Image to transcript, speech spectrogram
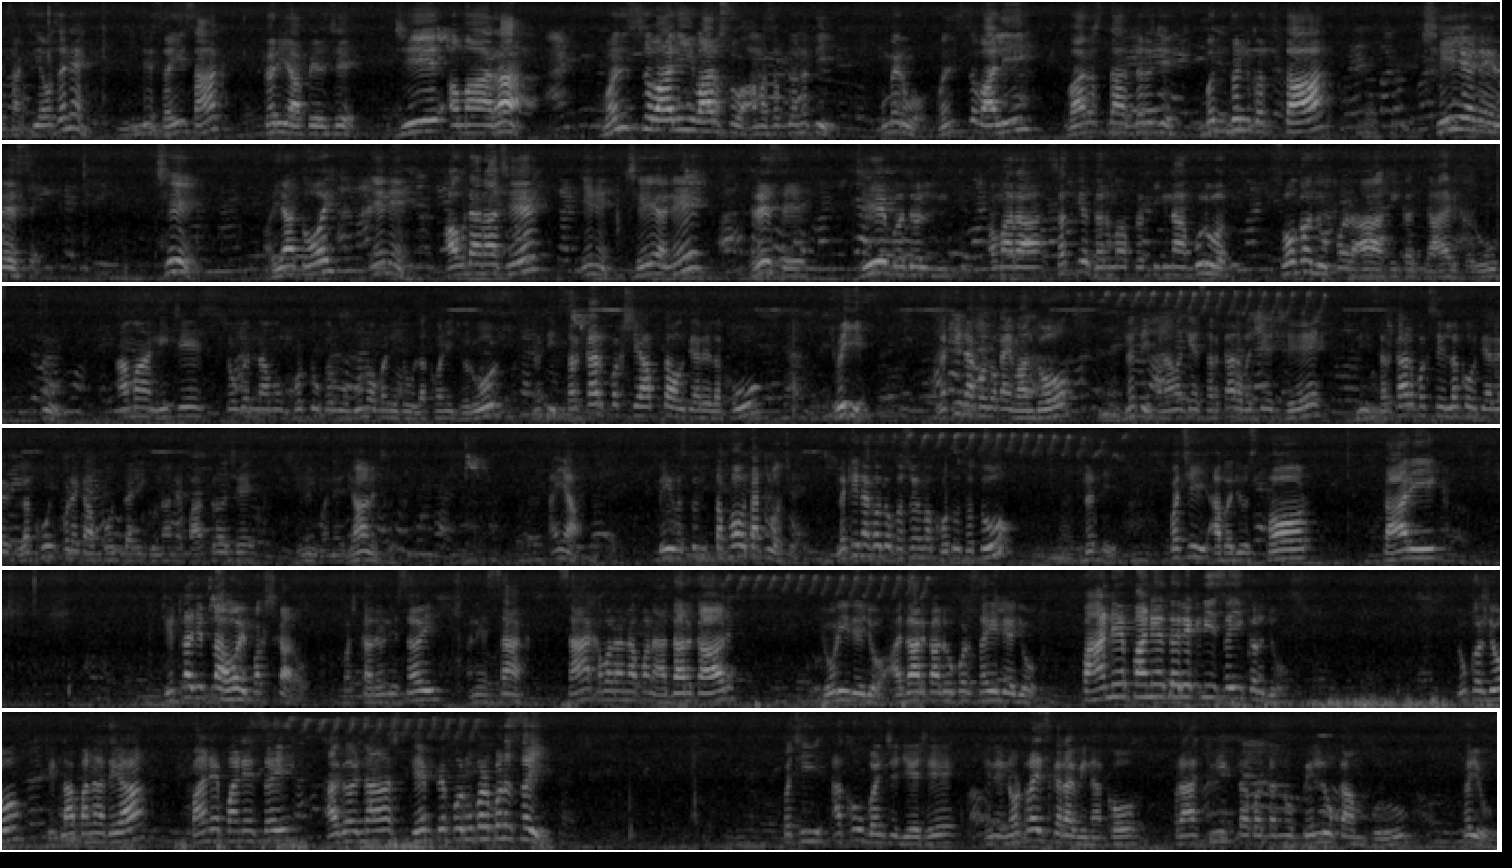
એ સાક્ષી આવશે ને? જે સહી સાખ કરી આપેલ છે. જે અમારા વંશવાલી વારસો, આમાં શબ્દ નથી. ઉમેરવો. વંશવાલી વારસદાર દરજે બંધન કરતા છે અને રહેશે. છે. હયાત હોય એને આવનારા છે, એને છે અને રહેશે. જે બદલ અમારા સત્ય ધર્મ પ્રતિજ્ઞાપૂર્વક સોગંદ ઉપર આ હકીકત જાહેર કરું છું. આમાં નીચે સોગંદનામું ખોટું કરવું ગુનો બની જવું લખવાની જરૂર નથી. સરકાર પક્ષે આપતા હોય ત્યારે લખવું જોઈએ. લખી નાખો તો કાંઈ વાંધો નથી. પણ આમાં ક્યાંય સરકાર વચ્ચે છે નહીં. સરકાર પક્ષે લખો ત્યારે લખવું જ પડે કે આ ફોજદારી ગુનાને પાત્ર છે. એની મને જાણ છે. અહીંયા બે વસ્તુનો તફાવત આટલો છે. લખી નાખો તો કશું એમાં ખોટું થતું નથી. પછી આ બાજુ સ્થળ, તારીખ, જેટલા જેટલા હોય પક્ષકારો. પક્ષકારોની સહી અને શાખ. શાખવાળાના પણ આધાર કાર્ડ જોડી દેજો. આધાર કાર્ડ ઉપર સહી લેજો. પાને પાને દરેકની સહી કરજો. શું કરજો જેટલા પાના થયા. પાને પાને સહી, આગળના સ્ટેમ્પ પેપર ઉપર પણ સહી. પછી આખું બંચ જે છે, એને નોટરાઇઝ કરાવી નાખો. પ્રાથમિક તબક્કાનું પહેલું કામ પૂરું થયું.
